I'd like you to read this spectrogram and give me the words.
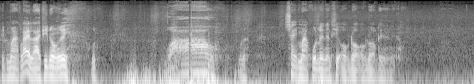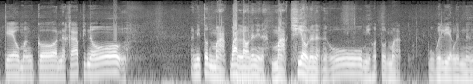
เป็นหมากหลายหลายพี่น้องเอ้ยคุณว้าวใช่หมากหมดเลยเนะที่ออกดอกออกดอกเลยนะเนี่ยแก้วมังกรนะครับ พี่น้อง อันนี้ต้นหมากบ้านเรานั่นนี่นะหมากเขี้ยวนั่นน่ะโอ้มีฮอตต้นหมากปลูกไว้เรียงเลยหนึ่ง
